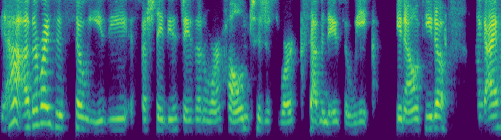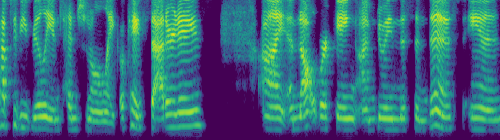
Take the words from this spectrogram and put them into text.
Yeah, otherwise it's so easy, especially these days when we're home to just work 7 days a week. You know, if you don't like I have to be really intentional like okay, Saturdays I am not working, I'm doing this and this. And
